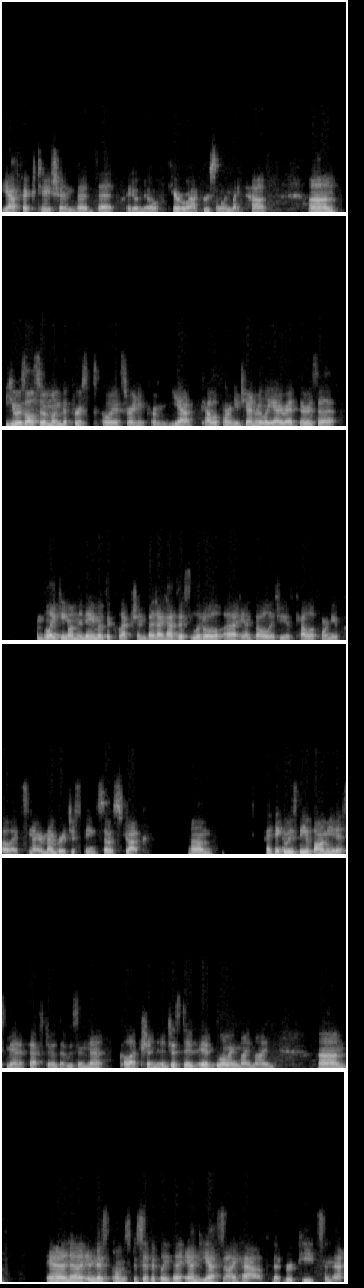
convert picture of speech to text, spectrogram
the affectation that that I don't know Kerouac or someone might have. Um, he was also among the first poets writing from yeah California generally. I read there's a I'm blanking on the name of the collection, but I had this little uh, anthology of California poets, and I remember just being so struck. Um, I think it was the Abomunist Manifesto that was in that collection, and just it, it blowing my mind. Um, and uh, in this poem specifically, the and yes, I have that repeats in that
